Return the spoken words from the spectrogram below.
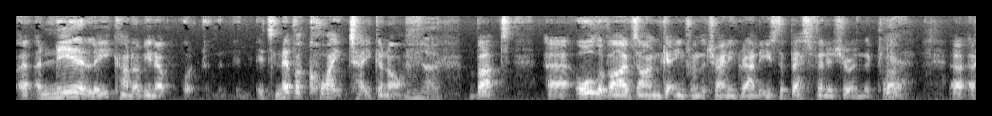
a, a nearly kind of you know it's never quite taken off. No. but uh, all the vibes I'm getting from the training ground, he's the best finisher in the club. Uh,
